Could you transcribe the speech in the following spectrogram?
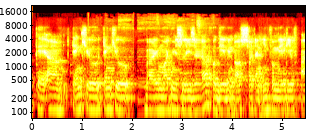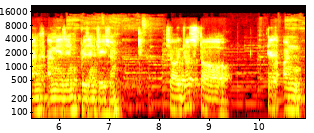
Okay, um, thank you, thank you very much, Ms. Lisa, for giving us such an informative and amazing presentation. So just uh, take on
